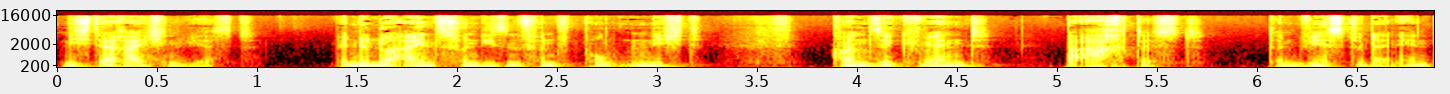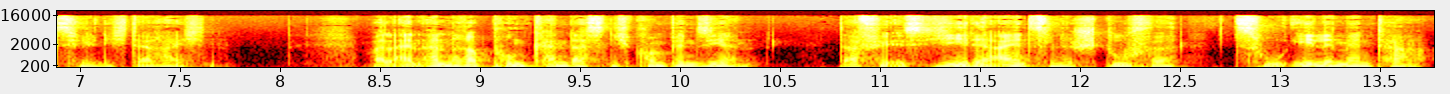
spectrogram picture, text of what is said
nicht erreichen wirst. Wenn du nur eins von diesen fünf Punkten nicht konsequent beachtest, dann wirst du dein Endziel nicht erreichen. Weil ein anderer Punkt kann das nicht kompensieren. Dafür ist jede einzelne Stufe zu elementar.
